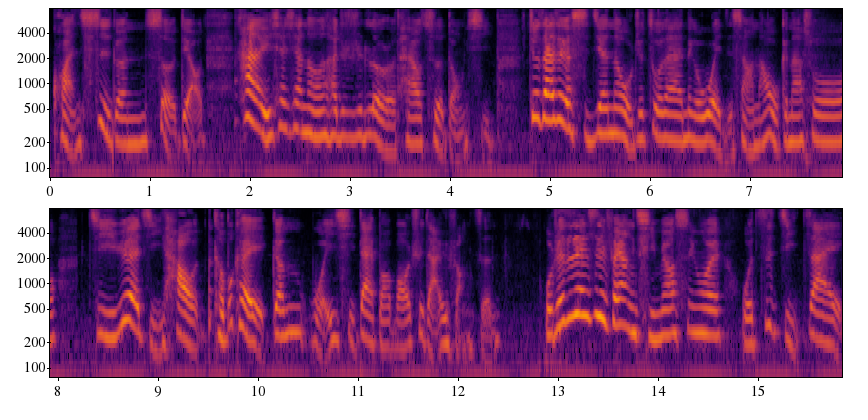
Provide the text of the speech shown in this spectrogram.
款式跟色调。看了一下下呢，他就去热了他要吃的东西。就在这个时间呢，我就坐在那个位置上，然后我跟他说几月几号可不可以跟我一起带包包去打预防针。我觉得这件事非常奇妙，是因为我自己在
